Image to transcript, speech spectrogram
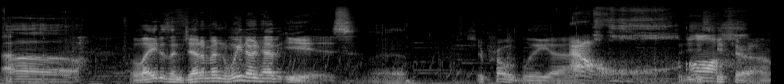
Ladies and gentlemen, we don't have ears. Should probably, uh... Ow. Did you just hit your arm?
